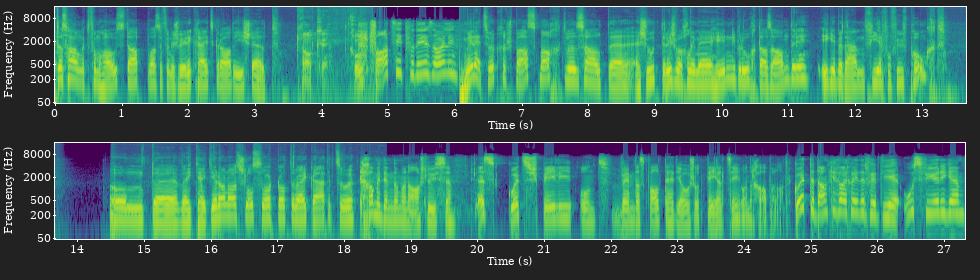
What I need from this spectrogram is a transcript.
Das hängt vom Host ab, was er für einen Schwierigkeitsgrad einstellt. Okay. Cool. Fazit von dir, Säuli? Mir hat es wirklich Spass gemacht, weil es halt äh, ein Shooter ist, der ein bisschen mehr Hirn braucht als andere. Ich gebe dem 4 von 5 Punkten. Und äh, habt ihr auch noch ein Schlusswort oder dazu? Ich kann mit dem nur anschliessen. Ein gutes Spiel und wem das gefällt, hat ja auch schon DLC, den er herunterladen kann. Gut, dann danke ich euch wieder für die Ausführungen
